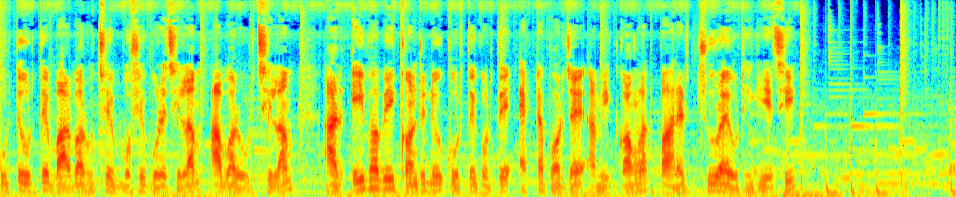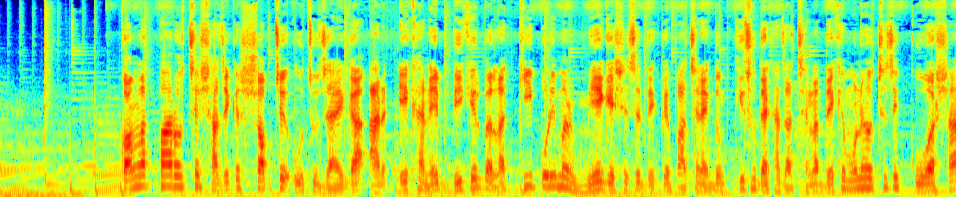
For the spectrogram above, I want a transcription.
উঠতে উঠতে বারবার হচ্ছে বসে পড়েছিলাম, আবার উঠছিলাম আর এইভাবেই কন্টিনিউ করতে করতে একটা পর্যায়ে আমি কংলাক পাহাড়ের চূড়ায় উঠে গিয়েছি। কংলাক পাহাড় হচ্ছে সাজেকের সবচেয়ে উঁচু জায়গা, আর এখানে বিকেলবেলা কি পরিমাণ মেঘ এসেছে দেখতে পাচ্ছেন একদম কিছু দেখা যাচ্ছে না। দেখে মনে হচ্ছে যে কুয়াশা,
